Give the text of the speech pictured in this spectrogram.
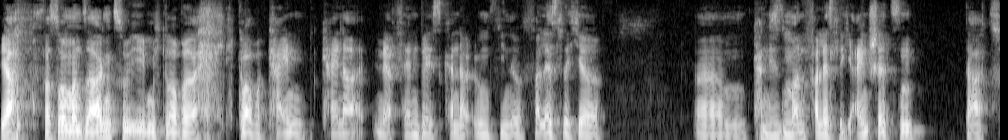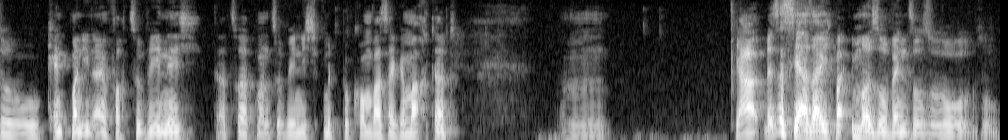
Ja, was soll man sagen zu ihm? Ich glaube, ich glaube, kein, keiner in der Fanbase kann da irgendwie eine verlässliche, ähm, kann diesen Mann verlässlich einschätzen. Dazu kennt man ihn einfach zu wenig. Dazu hat man zu wenig mitbekommen, was er gemacht hat. Ähm, ja, es ist ja, sage ich mal, immer so, wenn so, so, so,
